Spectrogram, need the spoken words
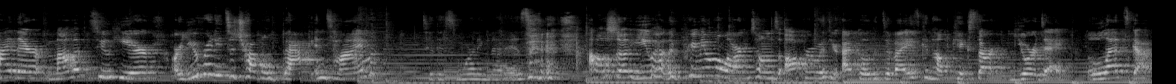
Hi there, Mom of Two here. Are you ready to travel back in time? To this morning, that is. I'll show you how the premium alarm tones offered with your Echo device can help kickstart your day. Let's go.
